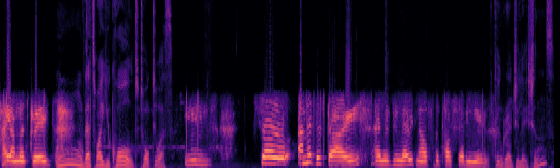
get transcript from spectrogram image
Hi, I'm not great. Mm, that's why you called. Talk to us. Yes. So I met this guy, and we've been married now for the past seven years. Congratulations.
